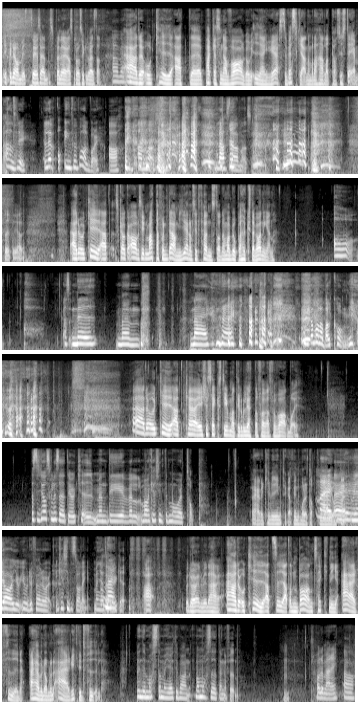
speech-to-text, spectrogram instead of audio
Ekonomiskt CSN spenderas på cykelfesten. Ja. Är det okej att eh, packa sina varor i en resväska när man har handlat på systemet? Aldrig. Eller inför valborg. Ja, annars. Lös det annars. Det. Är det okej att skaka av sin matta från damm genom sitt fönster när man bor på högsta våningen? Åh. åh. Alltså nej, men nej, nej. Inte om man har balkong. är det okej att köa i 26 timmar till biljetter för att få valborg? Alltså jag skulle säga att det är okej men det är väl, man kanske inte mår topp. Nej, det kan vi intyga att vi inte mådde topp. Nej, Nej, men jag gjo- gjorde det förra året, kanske inte så länge men jag tycker Nej. det är okej. Ja, men då är vi det här. Är det okej att säga att en barnteckning är fin, även om den är riktigt ful? Men det måste man göra till barnet, man måste säga att den är fin. Håller med dig. Ja.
